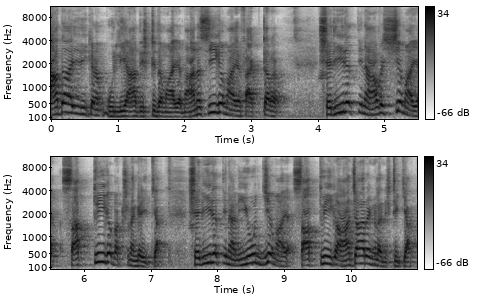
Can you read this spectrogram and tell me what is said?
അതായിരിക്കണം മൂല്യാധിഷ്ഠിതമായ മാനസികമായ ഫാക്ടർ ശരീരത്തിന് ആവശ്യമായ സാത്വിക ഭക്ഷണം കഴിക്കാം ശരീരത്തിന് അനുയോജ്യമായ സാത്വിക ആചാരങ്ങൾ അനുഷ്ഠിക്കാം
